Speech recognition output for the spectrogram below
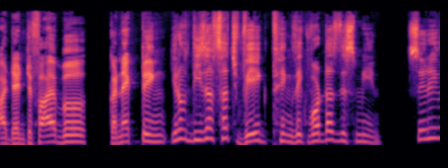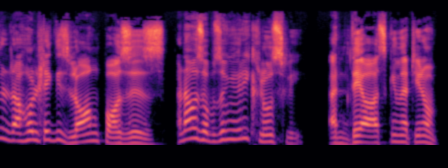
identifiable, connecting. You know, these are such vague things. Like, what does this mean? So, you know, even Rahul take these long pauses, and I was observing very closely. And they're asking that, you know,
